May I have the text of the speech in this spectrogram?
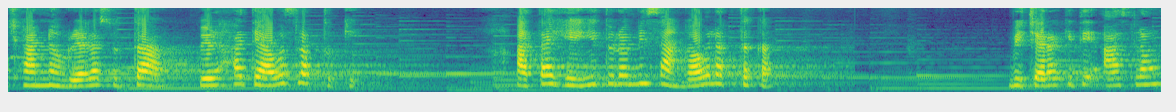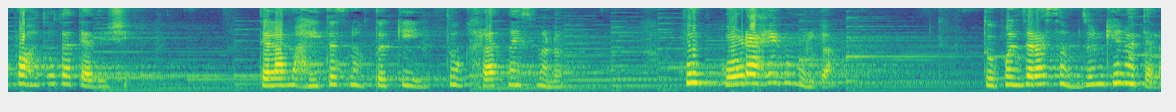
छान नवऱ्याला सुद्धा वेळ हा द्यावाच लागतो की. आता हेही तुला मी सांगावं लागतं का? बिचारा किती आस लावून पाहत होता त्या दिवशी. त्याला माहीतच नव्हतं की तू घरात नाहीस म्हणून. खूप गोड आहे ग मुलगा. तू पण जरा समजून घे ना त्याला.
